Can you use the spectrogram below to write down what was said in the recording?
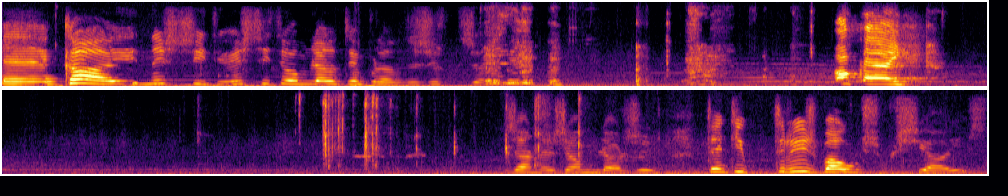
É, cai neste sítio. Este sítio é o melhor da temporada, deixa-te já. Ok. Já, né, já é o melhor, juro. Tem tipo três baús especiais.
